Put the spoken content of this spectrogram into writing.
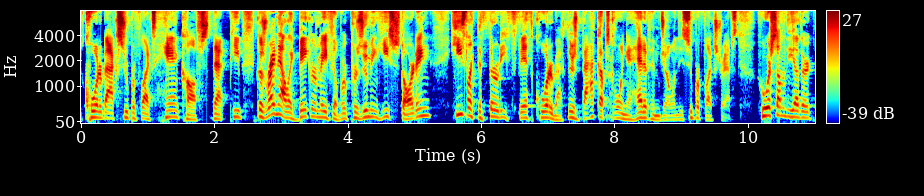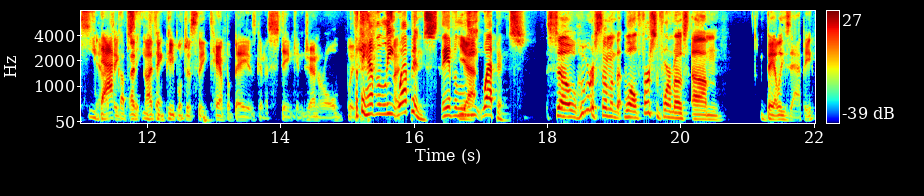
quarterback superflex handcuffs that people because right now like Baker Mayfield we're presuming he's starting he's like the 35th quarterback there's backups going ahead of him Joe in these superflex drafts who are some of the other key Yeah, I think, backups I, that you I think, think people just think Tampa Bay is going to stink in general. Which, but they have elite I- weapons they have elite Yeah. weapons So who are some of the? Well, first and foremost, um, Bailey Zappe.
